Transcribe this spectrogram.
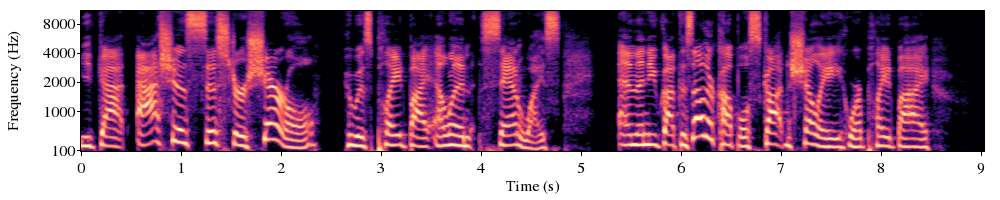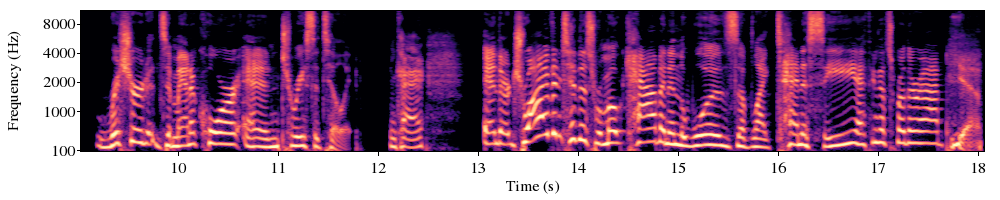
You've got Ash's sister, Cheryl, who is played by Ellen Sandweiss. And then you've got this other couple, Scott and Shelley, who are played by Richard DeManincor and Theresa Tilly. Okay. And they're driving to this remote cabin in the woods of like Tennessee. I think that's where they're at. Yeah.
